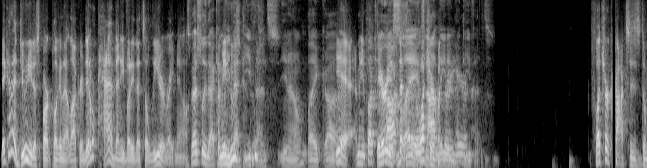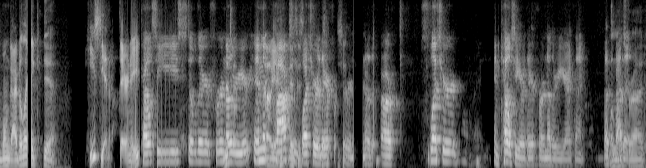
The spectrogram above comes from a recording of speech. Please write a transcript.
They kind of do need a spark plug in that locker room. They don't have anybody that's a leader right now. Especially that can I mean, lead who's- that defense, you know? Like uh Yeah, I mean Fletcher Darius Cox, Slay is Fletcher, not leading they're that here. defense. Fletcher Cox is the one guy, but like Yeah. he's getting up there, Nate. Kelce's still there for No. another year. Him and Oh, yeah, Cox and is- Fletcher are there for, is- for another. Or Fletcher and Kelce are there for another year. I think that's One about it. ride.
